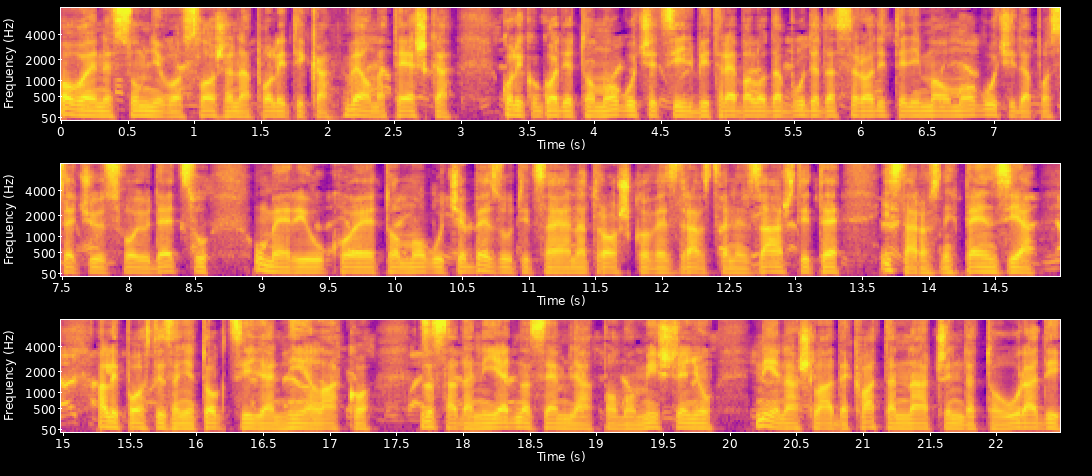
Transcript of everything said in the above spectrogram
Ovo je nesumnjivo složena politika, veoma teška. Koliko god je to moguće, cilj bi trebalo da bude da se roditeljima omogući da posećuju svoju decu u meri u kojoj je to moguće bez uticaja na troškove zdravstvene zaštite i starosnih penzija. Ali postizanje tog cilja nije lako. Za sada ni jedna zemlja, po mom mišljenju, nije našla adekvatan način da to uradi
